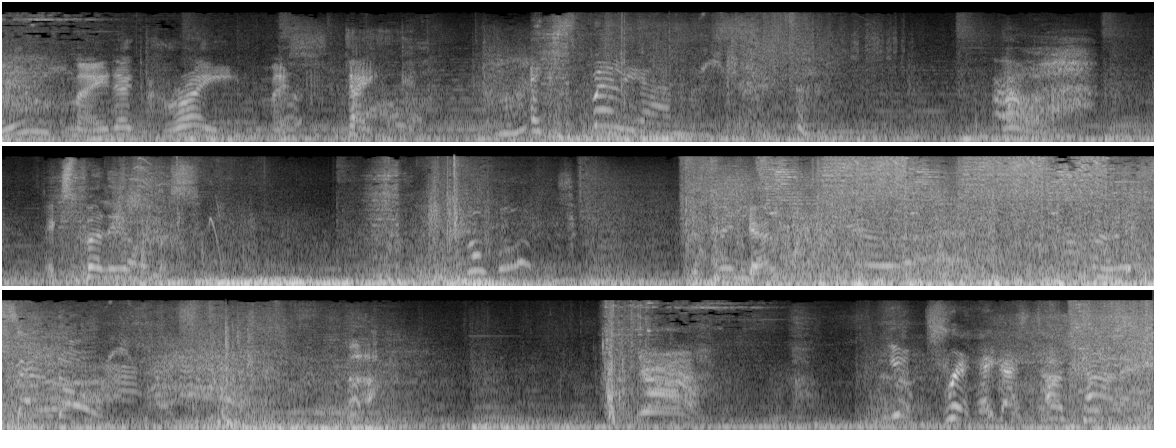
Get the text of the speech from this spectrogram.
You've made a great mistake. Expelliarmus! Expelliarmus. Defendo. Petrificus Totalis!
